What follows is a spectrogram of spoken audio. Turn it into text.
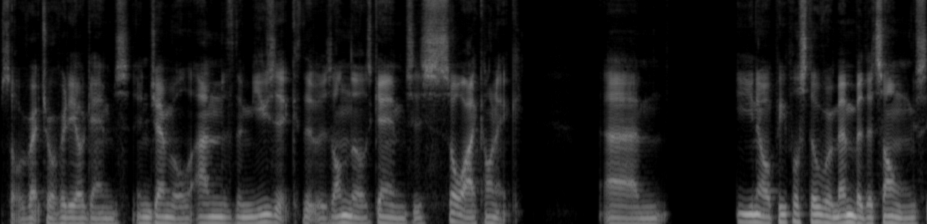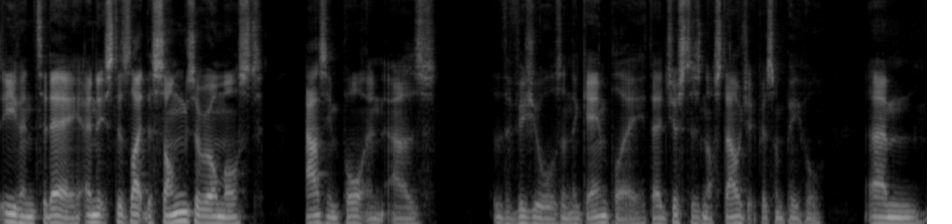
sort of retro video games in general, and the music that was on those games is so iconic. Um, you know, people still remember the songs even today, and it's just like the songs are almost as important as the visuals and the gameplay. They're just as nostalgic for some people. Um,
